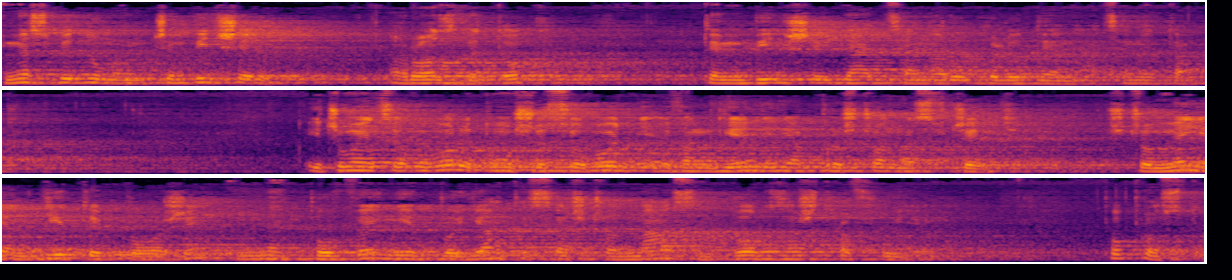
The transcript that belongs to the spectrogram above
І ми собі думаємо, чим більше розвиток, тим більше йдеться на руку людини, а це не так. І чому я це говорю? Тому що сьогодні Евангелія про що нас вчить? Що ми, як діти Божі, не повинні боятися, що нас Бог заштрафує. Попросту.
